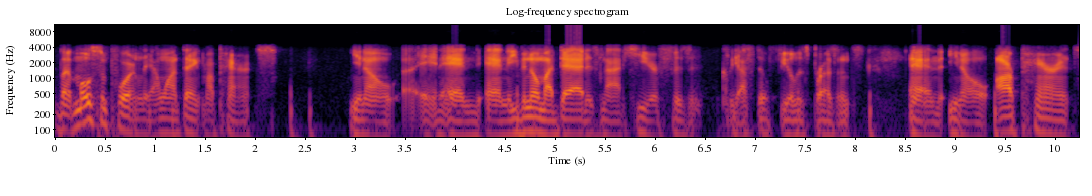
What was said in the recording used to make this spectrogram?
but most importantly, I want to thank my parents. You know, and and and even though my dad is not here physically, I still feel his presence. And you know, our parents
